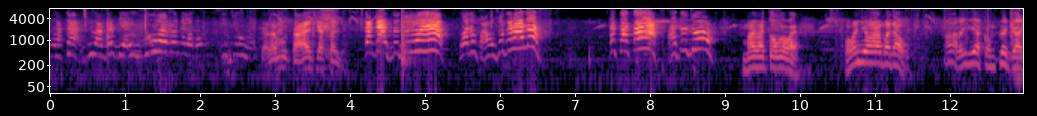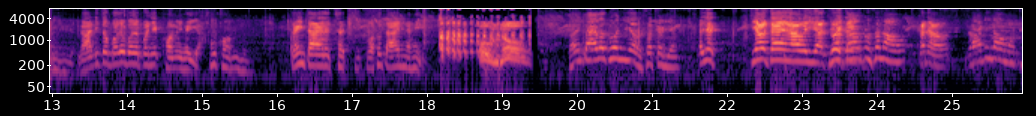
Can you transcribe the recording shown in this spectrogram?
કાકા હું આગળ આપણે કેવું ટાયર ચેક કરી લઉં. કાકા તો ભાવ શું કાકા આ જો. મારી વાત તો હવે ભાઈ પવન જેવા બતાવો હા રહી ગયા કમ્પ્લીટ ગાડી ગાડી તો બરોબર પણ એક ખોમી થઈ ગયા શું ખોમી કઈ ટાયર જ છે ચોથું ટાયર નહીં. કઈ ટાયર જ હોય ને યાર સટડિયા અરે ક્યાં ટાયર આવે યાર. જોઈ ટાયર તો છે ને આવો. કને આવે. ગાડી ના મોટી.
